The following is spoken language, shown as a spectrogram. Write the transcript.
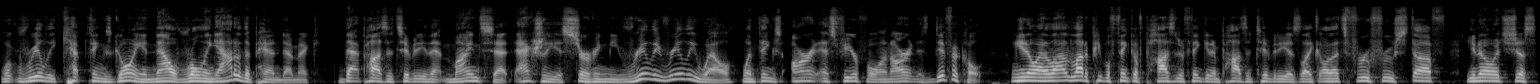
what really kept things going. And now, rolling out of the pandemic, that positivity and that mindset actually is serving me really, really well when things aren't as fearful and aren't as difficult. You know, a lot, a lot of people think of positive thinking and positivity as like, oh, that's frou frou stuff. You know, it's just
